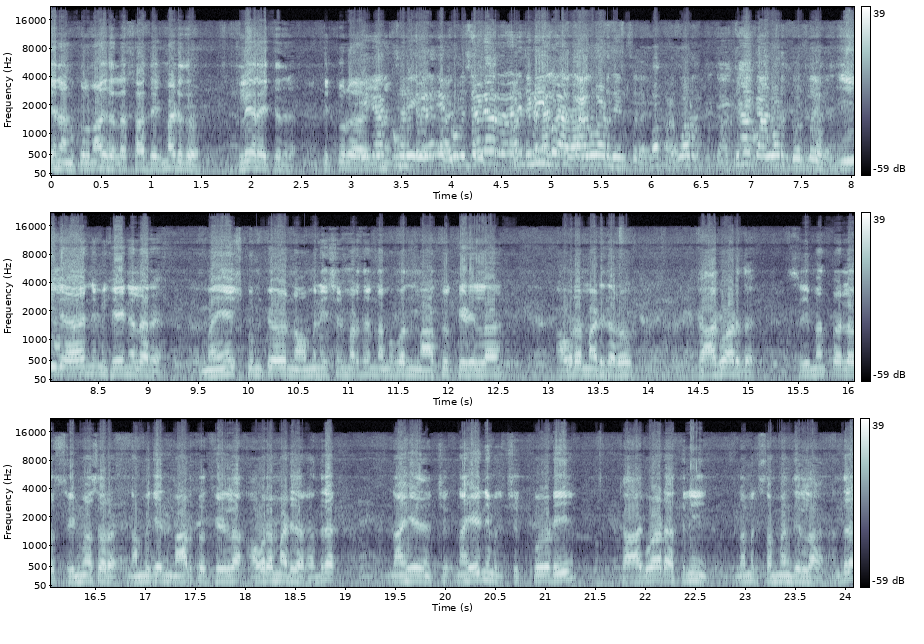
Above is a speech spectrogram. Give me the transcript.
ಏನು ಅನುಕೂಲ ಮಾಡಿ ಎಲ್ಲ ಸಾಧ್ಯ ಮಾಡಿದ್ರು. ಕ್ಲಿಯರ್ ಆಯ್ತಿದ್ರೆ. ಕಿತ್ತೂರು ಈಗ ನಿಮ್ಗೆ ಏನಿಲ್ಲ ರೀ. ಮಹೇಶ್ ಕುಮಟೆ ಅವ್ರು ನಾಮಿನೇಷನ್ ಮಾಡಿದ್ರೆ ನಮಗೊಂದು ಮಾತು ಕೇಳಿಲ್ಲ. ಅವರ ಮಾಡಿದರು. ಕಾಗವಾಡದ. ಶ್ರೀಮಂತ್ ಪಾಟೀಲ್ ಅವ್ರು ಶ್ರೀನಿವಾಸ್ ಅವ್ರ. ನಮಗೇನು ಮಾಡ್ತು ಅಂತ ಹೇಳಿಲ್ಲ ಅವರ ಮಾಡಿದಾರೆ. ಅಂದ್ರೆ ನಾ ಹೇಳಿ ನಾ ಹೇಳಿ ನಿಮಗೆ ಚಿಕ್ಕೋಡಿ ಕಾಗವಾಡ ಅತನಿ ನಮಗೆ ಸಂಬಂಧ ಇಲ್ಲ. ಅಂದ್ರೆ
